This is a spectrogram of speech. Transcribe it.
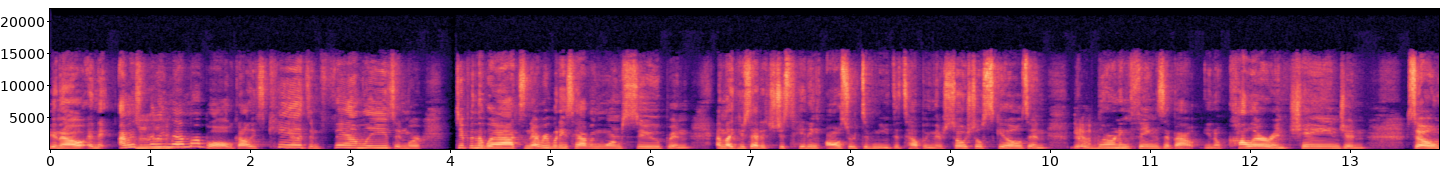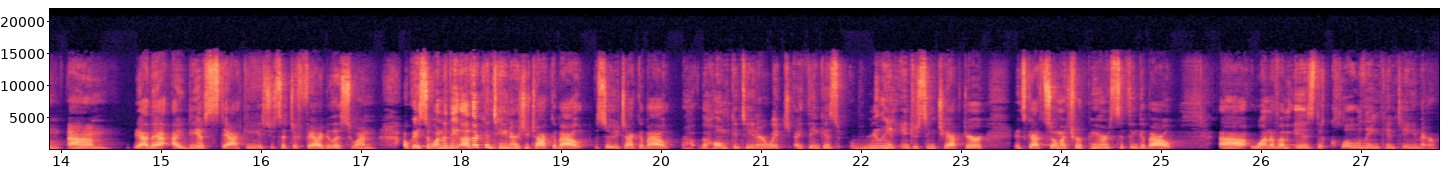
you know, and it, I mean, it's mm-hmm. really memorable. We got all these kids yeah. and families, and we're dipping the wax, and everybody's having warm soup, and and like you said, it's just hitting all sorts of needs. It's helping their social skills, and they're yeah. learning things about you know color and change, and so um, yeah, that idea of stacking is just such a fabulous one. Okay, so one of the other containers you talk about, so you talk about the home container, which I think is really an interesting chapter. It's got so much for parents to think about. Uh, one of them is the clothing container.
